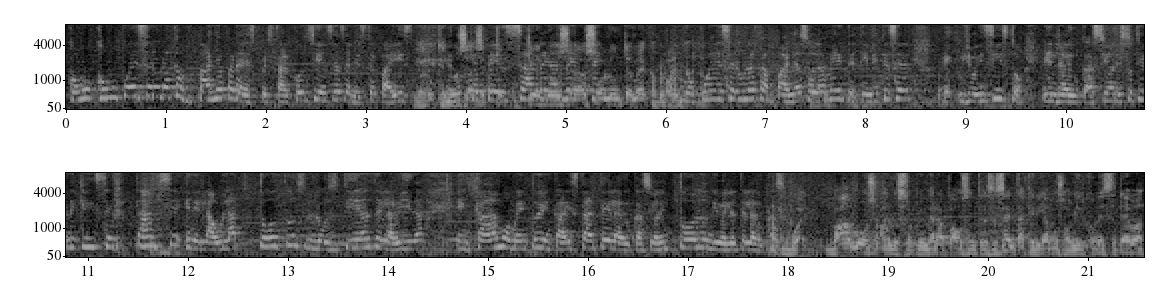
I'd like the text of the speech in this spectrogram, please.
¿cómo, cómo puede ser una campaña para despertar conciencias en este país? Bueno, que no sea- que- que no sea realmente- solo un tema de campaña, No ¿no? puede ser una campaña solamente, tiene que ser, eh, yo insisto, en la educación, esto tiene que insertarse en el aula todos los días de la vida, en cada momento y en cada instante de la educación, en todos los niveles de la educación. Bueno, vamos a nuestra primera pausa en 360. Queríamos abrir con este tema,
